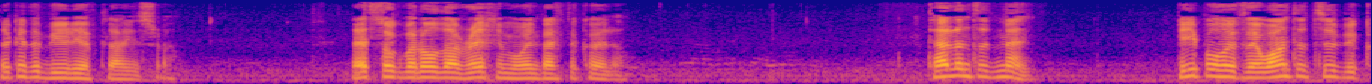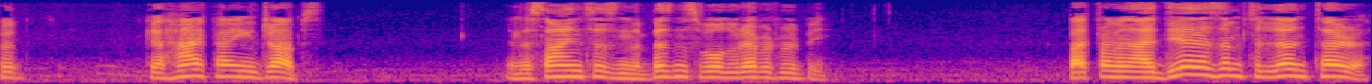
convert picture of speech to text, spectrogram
Look at the beauty of Klal Yisrael. Let's talk about all the Avrechim who went back to Kollel. Talented men. People, who, if they wanted to, could get high paying jobs in the sciences, in the business world, whatever it would be. But from an idealism to learn Torah,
